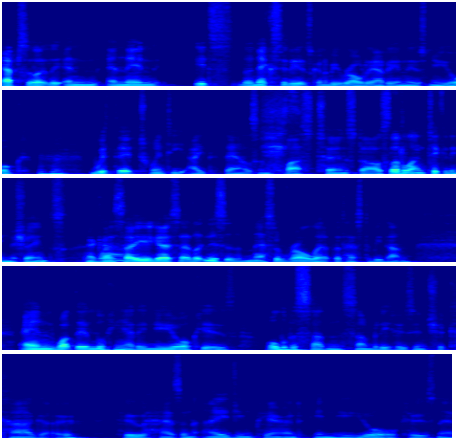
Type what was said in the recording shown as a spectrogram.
Absolutely, and and then it's the next city it's going to be rolled out in is New York, Mm-hmm. with their twenty eight thousand plus turnstiles, let alone ticketing machines. Okay, Wow. so you go, so look, this is a massive rollout that has to be done, and what they're looking at in New York is all of a sudden somebody who's in Chicago. Who has an aging parent in New York who's now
